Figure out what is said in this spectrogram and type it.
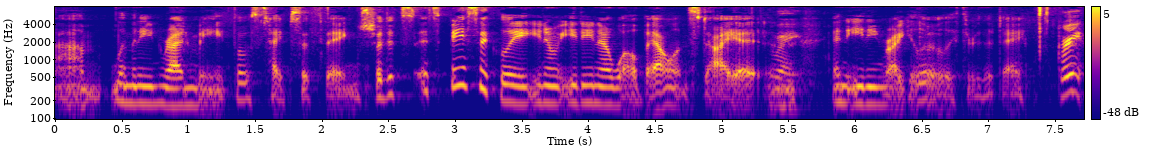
um, limiting red meat, those types of things. But it's it's basically you know eating a well balanced diet and, Right. And eating regularly through the day. Great.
